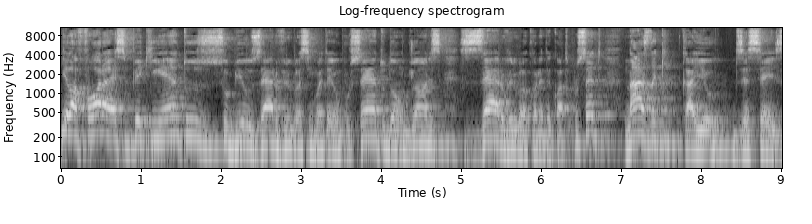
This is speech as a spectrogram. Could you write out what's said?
E lá fora, a SP500 subiu 0,51%, Dow Jones 0,44%, Nasdaq caiu 16,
